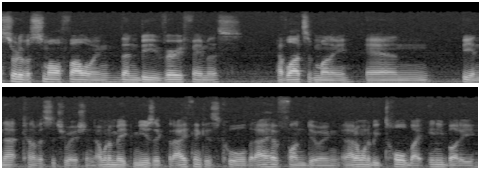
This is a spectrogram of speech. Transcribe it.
sort of a small following than be very famous, have lots of money, and be in that kind of a situation. I want to make music that I think is cool, that I have fun doing, and I don't want to be told by anybody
